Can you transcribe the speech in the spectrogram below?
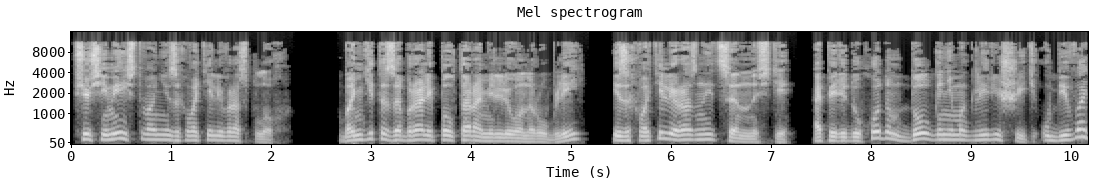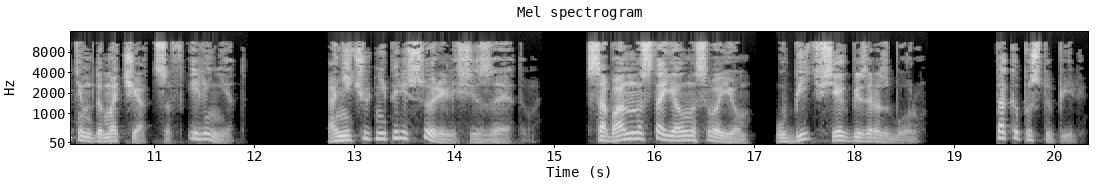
Все семейство они захватили врасплох. Бандиты забрали полтора миллиона рублей и захватили разные ценности, а перед уходом долго не могли решить, убивать им домочадцев или нет. Они чуть не перессорились из-за этого. Сабан настоял на своем — убить всех без разбору. Так и поступили.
